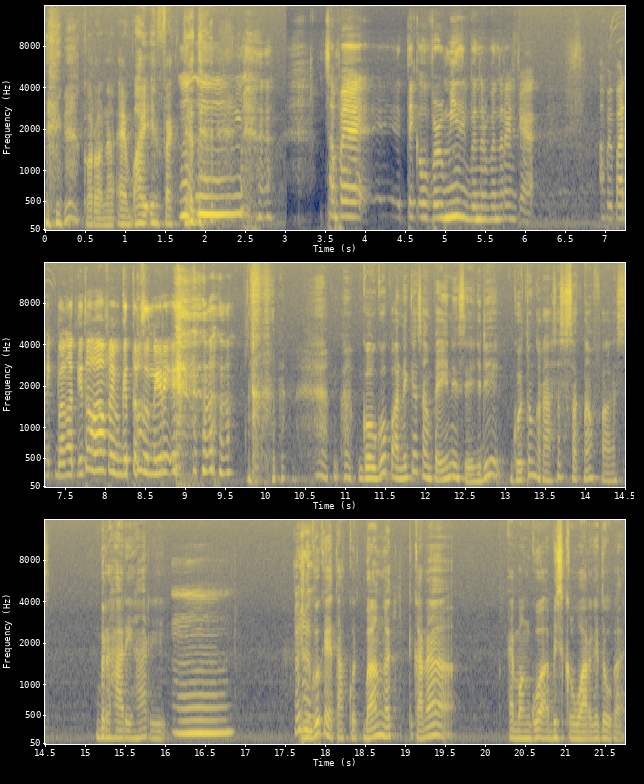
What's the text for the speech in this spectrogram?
corona? Am I infected? Sampai take over me bener-bener yang kayak apa panik banget gitu lah, apa geter sendiri. gue gue paniknya sampai ini sih. Jadi gue tuh ngerasa sesak nafas berhari-hari. Hmm. Dan gue kayak takut banget karena emang gue abis keluar gitu kan.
